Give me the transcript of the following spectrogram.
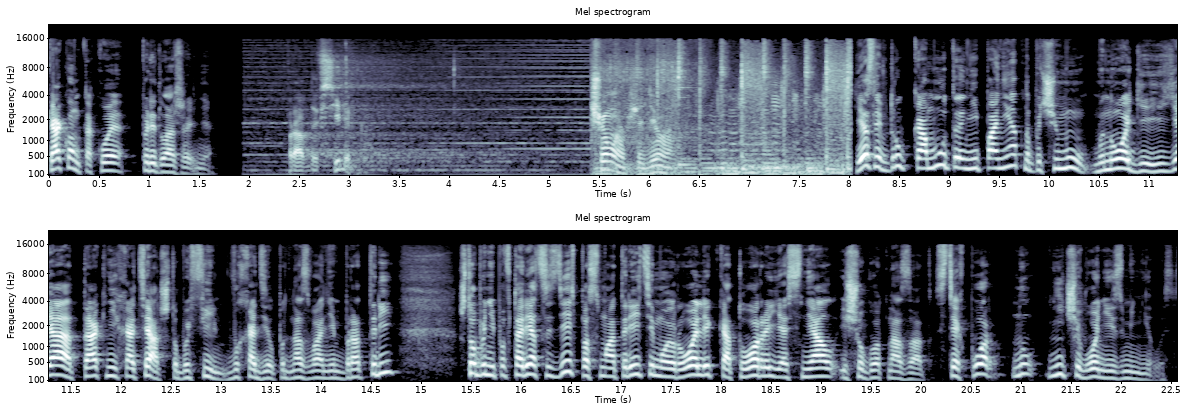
Как вам такое предложение? Правда в силе? Что мы вообще делаем? Если вдруг кому-то непонятно, почему многие и я так не хотят, чтобы фильм выходил под названием «Брат 3», чтобы не повторяться здесь, посмотрите мой ролик, который я снял еще год назад. С тех пор, ну, ничего не изменилось.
